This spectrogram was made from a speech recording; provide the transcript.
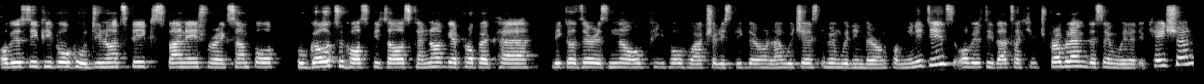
Obviously, people who do not speak Spanish, for example, who go to hospitals cannot get proper care because there is no people who actually speak their own languages, even within their own communities. Obviously, that's a huge problem. The same with education.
